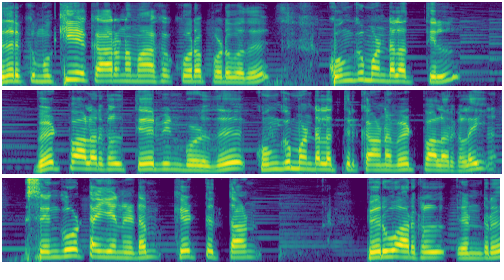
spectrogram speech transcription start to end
இதற்கு முக்கிய காரணமாக கூறப்படுவது கொங்கு மண்டலத்தில் வேட்பாளர்கள் தேர்வின் பொழுது கொங்கு மண்டலத்திற்கான வேட்பாளர்களை செங்கோட்டையனிடம் கேட்டுத்தான் பெறுவார்கள் என்று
